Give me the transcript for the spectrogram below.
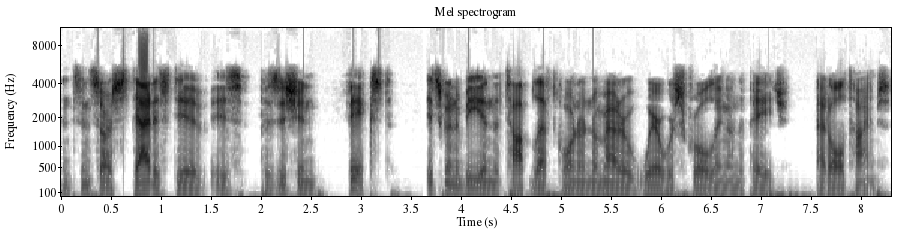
And since our status div is position fixed, it's going to be in the top left corner no matter where we're scrolling on the page at all times.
